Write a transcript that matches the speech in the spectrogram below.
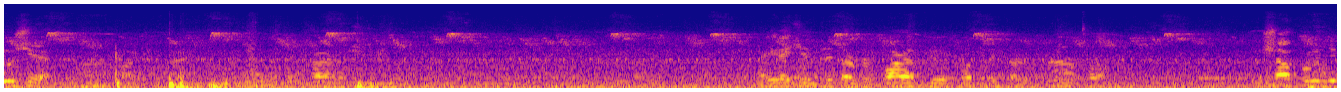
dusie. Aici între torbe, para più poate torbe, nu? Și acolo de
